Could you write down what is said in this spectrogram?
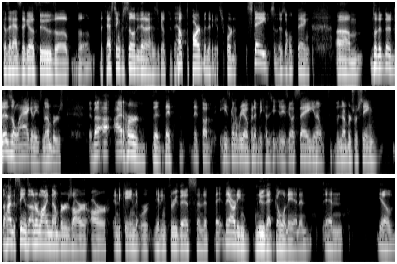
because it has to go through the, the the testing facility, then it has to go through the health department, then it gets reported to the state. So there's a whole thing. Um, so there, there's a lag in these numbers. But I, would heard that they they thought he's going to reopen it because he, he's going to say, you know, the numbers we're seeing behind the scenes, underlying numbers are are indicating that we're getting through this, and that they, they already knew that going in, and and you know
